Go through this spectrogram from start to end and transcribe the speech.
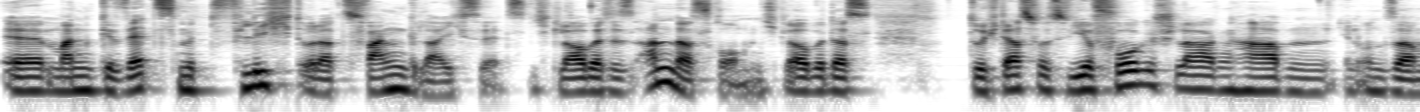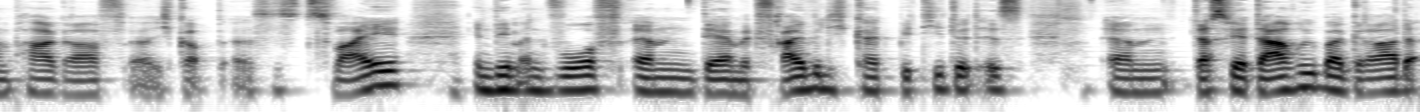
äh, man Gesetz mit Pflicht oder Zwang gleichsetzt. Ich glaube, es ist andersrum. Ich glaube, dass durch das, was wir vorgeschlagen haben in unserem Paragraph, äh, ich glaube, es ist zwei in dem Entwurf, ähm, der mit Freiwilligkeit betitelt ist, ähm, dass wir darüber gerade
